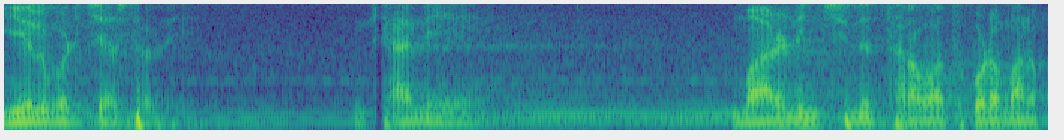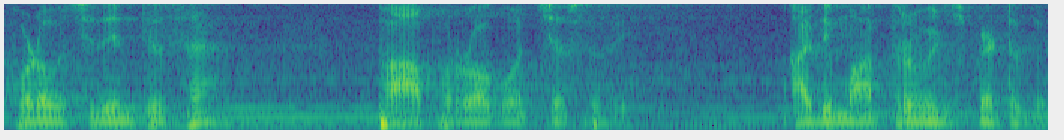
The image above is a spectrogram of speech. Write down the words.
ఏలుబడి చేస్తుంది. కానీ మరణించిన తర్వాత కూడా మనకు కూడా వచ్చేది ఏంటి తెలుసా? పాప రోగం వచ్చేస్తుంది. అది మాత్రం విడిచిపెట్టదు.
